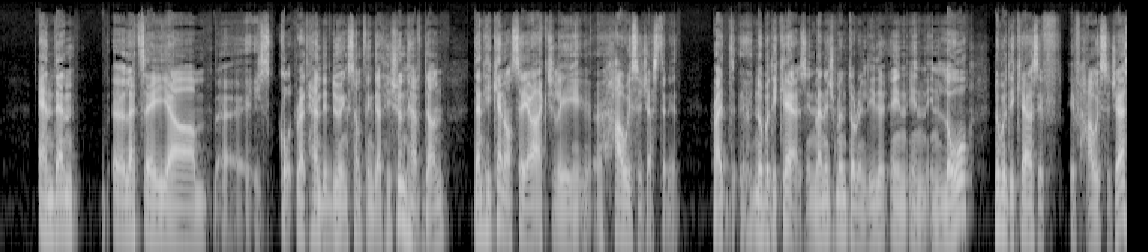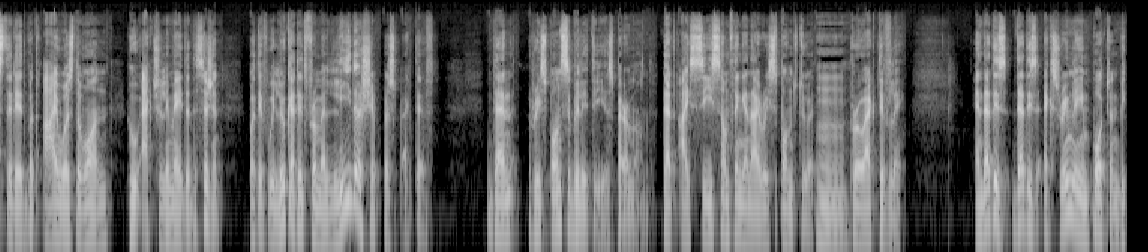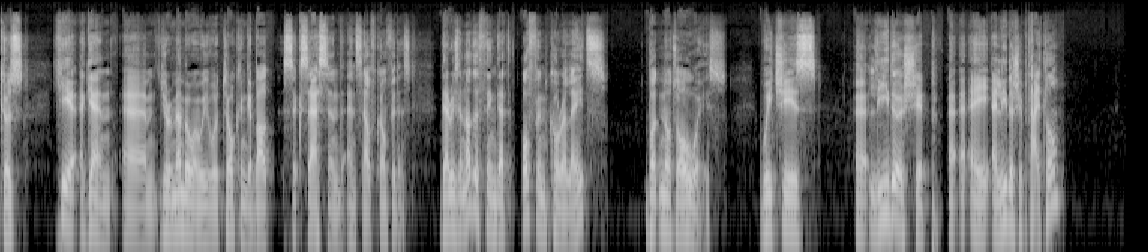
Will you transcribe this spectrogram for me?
and then, uh, let's say, um, uh, he's caught red handed doing something that he shouldn't have done, then he cannot say oh, actually uh, Howie suggested it, right? Nobody cares in management or in, leader, in, in, in law. Nobody cares if, if Howie suggested it, but I was the one who actually made the decision. But if we look at it from a leadership perspective, then responsibility is paramount. That I see something and I respond to it proactively, and that is that is extremely important because here again, um, you remember when we were talking about success and and self confidence. There is another thing that often correlates, but not always, which is uh, leadership, a, a, a leadership title,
